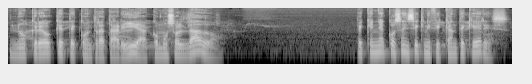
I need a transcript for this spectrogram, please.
no creo que te contrataría como soldado. Pequeña cosa insignificante que eres.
